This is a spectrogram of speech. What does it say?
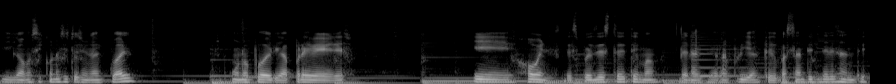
Y digamos que con la situación actual uno podría prever eso. Y jóvenes, después de este tema de la Guerra Fría, que es bastante interesante,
